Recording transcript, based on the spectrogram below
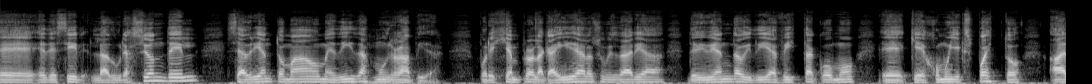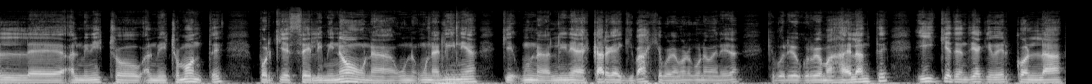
eh, es decir, la duración de él, se habrían tomado medidas muy rápidas. Por ejemplo, la caída de la subsecretaria de Vivienda hoy día es vista como eh, que dejó muy expuesto al, eh, al, ministro al ministro Monte, porque se eliminó una, una, línea, que, una línea de descarga de equipaje, por llamarlo de alguna manera, que podría ocurrir más adelante, y que tendría que ver con la,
